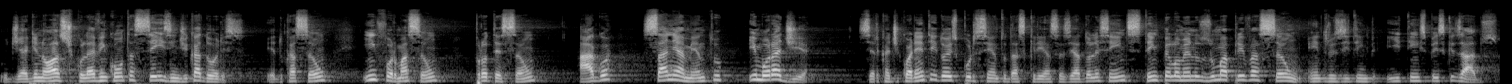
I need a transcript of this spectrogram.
O diagnóstico leva em conta seis indicadores: educação, informação, proteção, água, saneamento e moradia. Cerca de 42% das crianças e adolescentes têm pelo menos uma privação entre os itens pesquisados.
